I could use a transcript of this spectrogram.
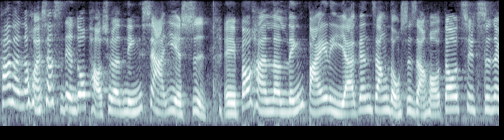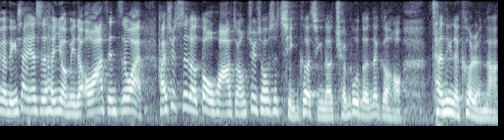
他们呢晚上十点多跑去了宁夏夜市，哎，包含了林百里呀跟张董事长哦都去去吃那个宁夏夜市很有名的蚵仔煎之外，还去吃了豆花庄，据说是请客请了全部的那个哈餐厅的客人呐，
